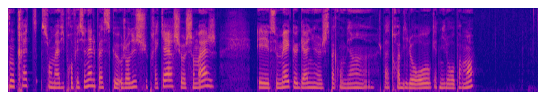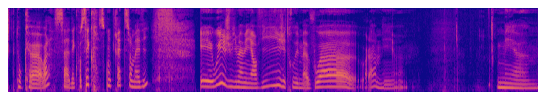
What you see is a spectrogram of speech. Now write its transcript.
concrètes sur ma vie professionnelle parce qu'aujourd'hui je suis précaire, je suis au chômage et ce mec gagne je sais pas combien, je sais pas 3000 euros, 4000 euros par mois. Donc euh, voilà, ça a des conséquences concrètes sur ma vie. Et oui, je vis ma meilleure vie, j'ai trouvé ma voie, euh, voilà, mais euh, mais euh,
